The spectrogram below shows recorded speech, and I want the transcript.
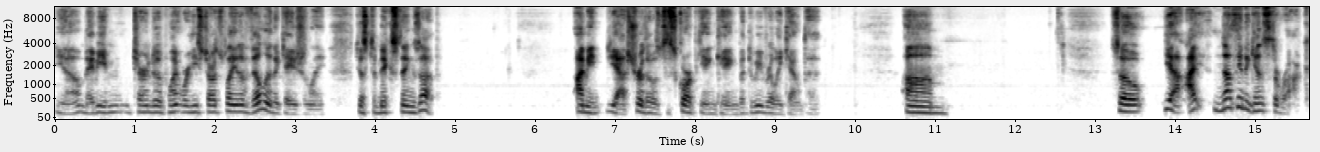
You know, maybe even turn to the point where he starts playing a villain occasionally just to mix things up. I mean, yeah, sure, there was the Scorpion King, but do we really count that? Um, so yeah, I nothing against The Rock.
